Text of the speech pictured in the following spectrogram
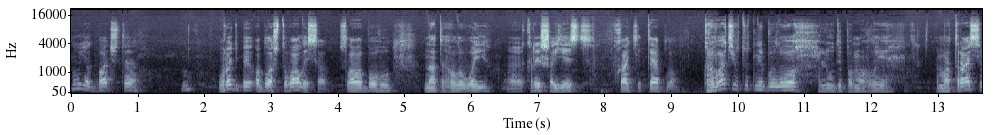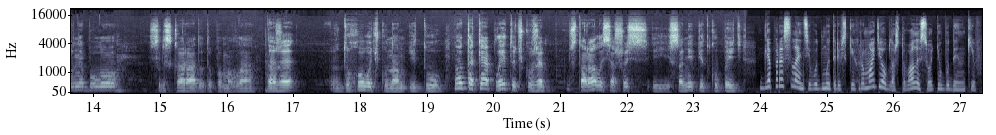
Ну, як бачите, ну, вроді би облаштувалися. Слава Богу, над головою е, криша є, в хаті тепло. Кроватів тут не було, люди допомогли. Матрасів не було, сільська рада допомогла. Навіть духовочку нам і ту. Ну, таке плиточку вже старалися щось і самі підкупити. Для переселенців у Дмитрівській громаді облаштували сотню будинків.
